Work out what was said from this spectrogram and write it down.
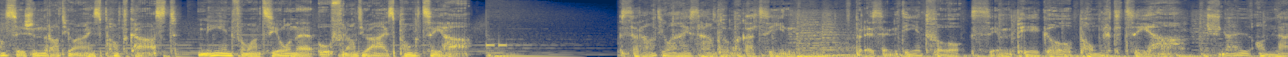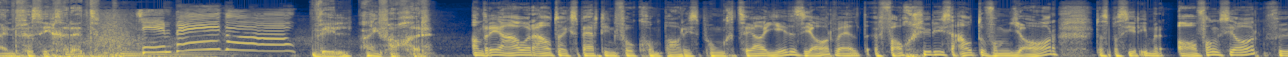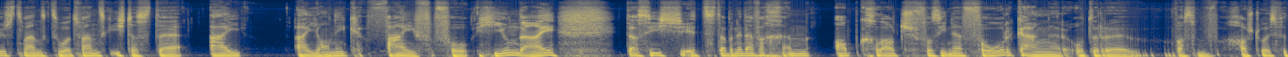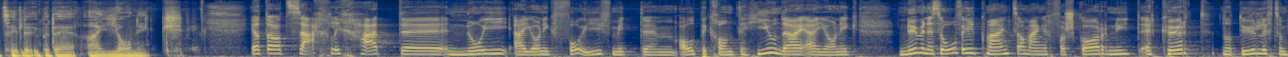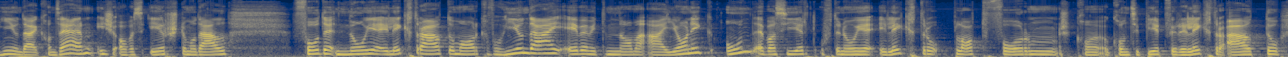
Das ist ein Radio 1 Podcast. Mehr Informationen auf radio1.ch. Das Radio 1 Automagazin. Präsentiert von simpego.ch. Schnell online versichert. Simpego! Will einfacher. Andrea Auer, Autoexpertin von comparis.ch. Jedes Jahr wählt eine Fachjury das Auto vom Jahr. Das passiert immer Anfangsjahr. Für 2022 ist das der I Ionic 5 von Hyundai. Das ist jetzt aber nicht einfach ein Abklatsch von seinen Vorgängern. Oder äh, was kannst du uns erzählen über den Ionic? Ja, tatsächlich hat der neue Ionic 5 mit dem altbekannten Hyundai Ionic nicht mehr so viel gemeinsam, eigentlich fast gar nichts. Er gehört natürlich zum Hyundai-Konzern, ist aber das erste Modell von der neuen Elektroautomarke von Hyundai, eben mit dem Namen Ioniq und er basiert auf der neuen Elektroplattform, konzipiert für Elektroauto.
